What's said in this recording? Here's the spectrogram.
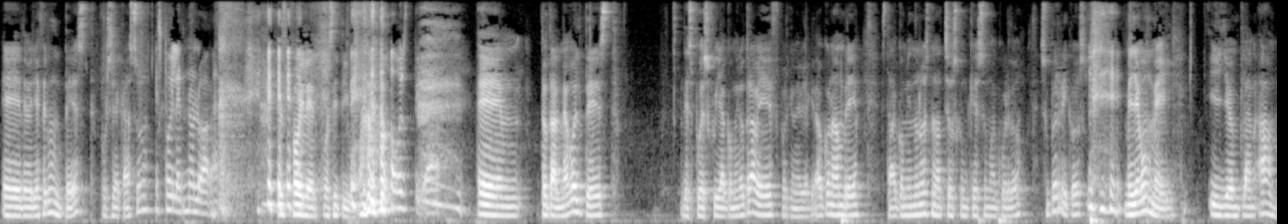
Eh, debería hacer un test, por si acaso. Spoiler, no lo hagan. Spoiler, positivo. Hostia. Em, total, me hago el test. Después fui a comer otra vez porque me había quedado con hambre. Estaba comiendo unos nachos con queso, me acuerdo. Súper ricos. Me llegó un mail. Y yo en plan, ah,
